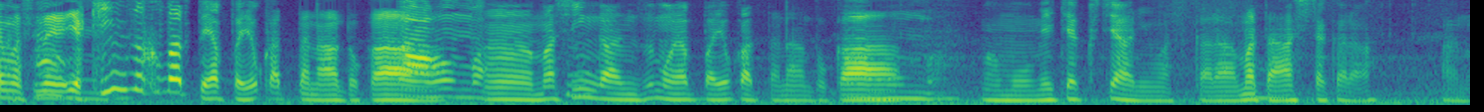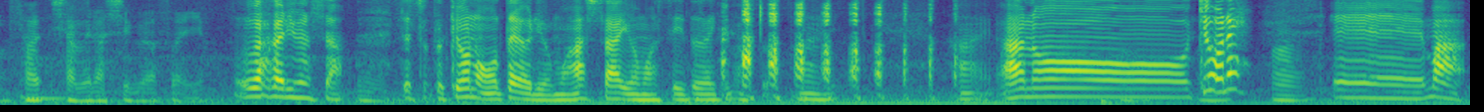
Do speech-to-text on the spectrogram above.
いますあね。いや、金属バットやっぱ良かったなとか。あほんまうん、マシンガンズもやっぱ良かったなとあかほ。んままあもうめちゃくちゃありますから、また明日から、あの、さ、喋らせてくださいよ。わかりました。うんじゃあちょっと今日のお便りをもう明日読ませていただきます。はい。はい。あのー、今日ね、はい。えー、まあ、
